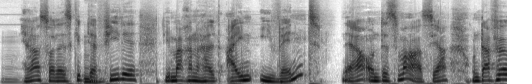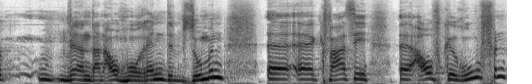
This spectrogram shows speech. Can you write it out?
Hm. Ja, sondern es gibt mhm. ja hm. viele, die machen halt ein Event, ja, und das war's, ja. Und dafür werden dann auch horrende Summen äh, äh, quasi äh, aufgerufen,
